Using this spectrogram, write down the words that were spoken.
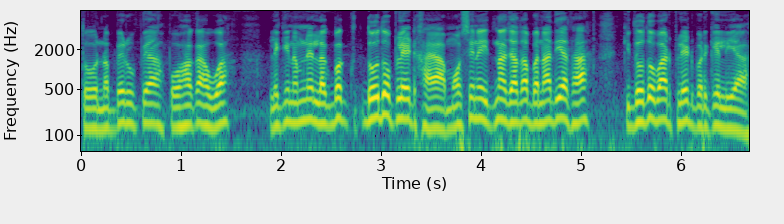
तो नब्बे रुपया पोहा का हुआ। लेकिन हमने लगभग दो दो प्लेट खाया। मौसी ने इतना ज़्यादा बना दिया था कि दो दो बार प्लेट भर के लिया।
